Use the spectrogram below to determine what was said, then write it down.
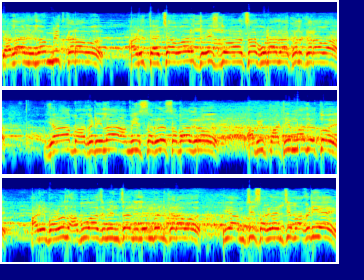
त्याला निलंबित करावं आणि त्याच्यावर देशद्रोहाचा गुन्हा दाखल करावा या मागणीला आम्ही सगळं सभागृह आम्ही पाठिंबा देतोय आणि म्हणून अबू आझमींचं निलंबन करावं ही आमची सगळ्यांची मागणी आहे.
